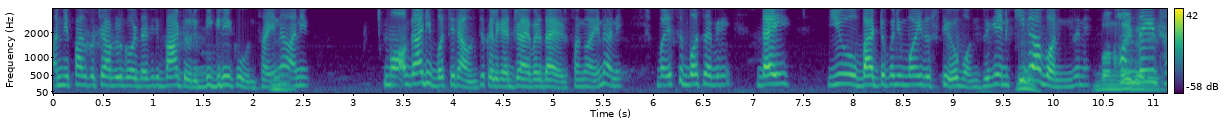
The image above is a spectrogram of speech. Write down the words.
अनि नेपालको ट्राभल गर्दाखेरि बाटोहरू बिग्रेको हुन्छ होइन. अनि म अगाडि बसिरहेको हुन्छु कहिले काहीँ ड्राइभर दाईहरूसँग होइन? अनि म यस्तो बस्दाखेरि दाई यो बाटो पनि मै जस्तै हो भन्छु कि। अनि किन भन्नुहुन्छ नि? बन्दै खन्दै गरेको। छ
